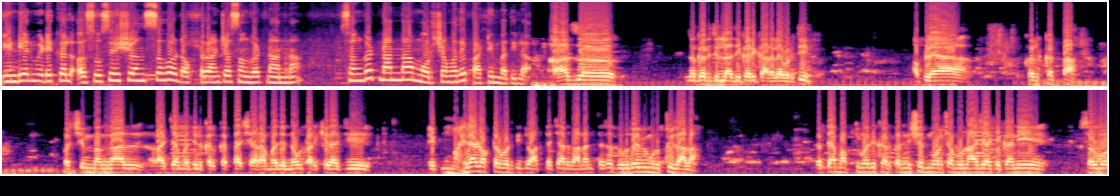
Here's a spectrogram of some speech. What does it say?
इंडियन मेडिकल असोसिएशनसह डॉक्टरांच्या संघटनांना संघटनांना मोर्चामध्ये पाठिंबा दिला. आज नगर जिल्हाधिकारी कार्यालयावरती आपल्या कलकत्ता पश्चिम बंगाल राज्यामधील कलकत्ता शहरामध्ये नऊ तारखेला जी एक महिला डॉक्टरवरती जो अत्याचार झाला आणि त्याचा दुर्दैवी मृत्यू झाला तर त्या बाबतीमध्ये खरं तर निषेध मोर्चा म्हणून आज या ठिकाणी सर्व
